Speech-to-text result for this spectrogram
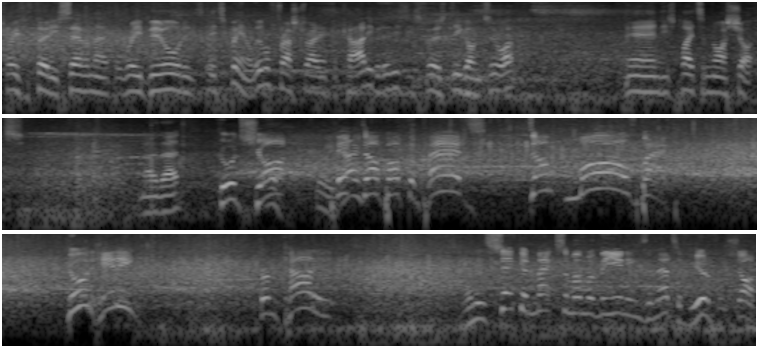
three for 37 at the rebuild. It's, it's been a little frustrating for Carty, but it is his first dig on tour. And he's played some nice shots. Know that. Good shot. Oh, there we Picked up off the pads. Dumped miles back. Good hitting from Carty. And his second maximum of the innings, and that's a beautiful shot.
